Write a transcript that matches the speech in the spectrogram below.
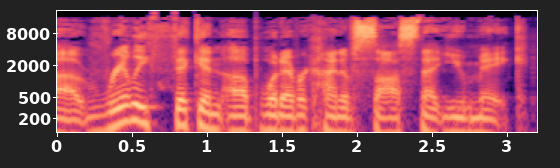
uh, really thicken up whatever kind of sauce that you make.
